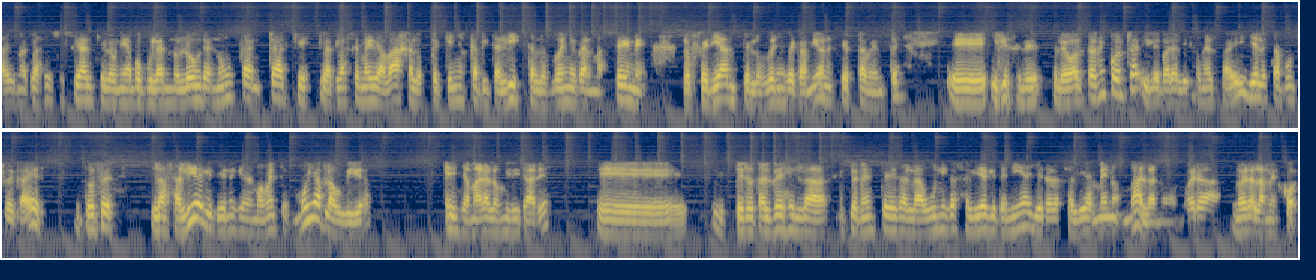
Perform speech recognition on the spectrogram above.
hay una clase social que la Unidad Popular no logra nunca entrar, que es la clase media baja, los pequeños capitalistas, los dueños de almacenes, los feriantes, los dueños de camiones, ciertamente, eh, y que se le, se le voltan en contra y le paralizan el país y él está a punto de caer. Entonces, la salida que tiene, que en el momento es muy aplaudida, es llamar a los militares, eh, pero tal vez la, simplemente era la única salida que tenía y era la salida menos mala, no, no, era, no era la mejor.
